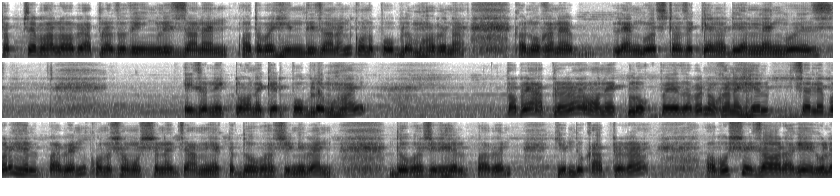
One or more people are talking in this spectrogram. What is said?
সবচেয়ে ভালো হবে, আপনারা যদি ইংলিশ জানেন অথবা হিন্দি জানেন, কোনো প্রবলেম হবে না। কারণ ওখানে ল্যাঙ্গুয়েজটা হচ্ছে ক্যানাডিয়ান ল্যাঙ্গুয়েজ এই জন্য একটু অনেকের প্রবলেম হয়। তবে আপনারা অনেক লোক পেয়ে যাবেন, ওখানে হেল্প চাইলে পরে হেল্প পাবেন, কোনো সমস্যা নেই, যে আমি একটা দোভাষী নেবেন, দোভাষীর হেল্প পাবেন। কিন্তু আপনারা অবশ্যই যাওয়ার আগে এগুলো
